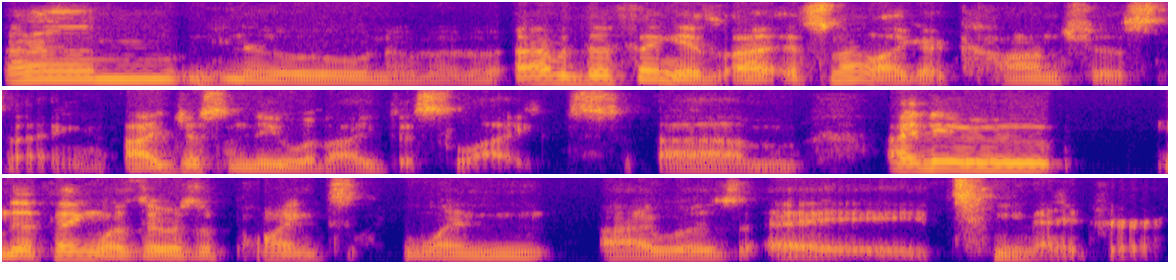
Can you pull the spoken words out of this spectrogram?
Um, no, no, no, no. Um, the thing is, it's not like a conscious thing. I just knew what I disliked. Um, I knew the thing was there was a point when I was a teenager,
